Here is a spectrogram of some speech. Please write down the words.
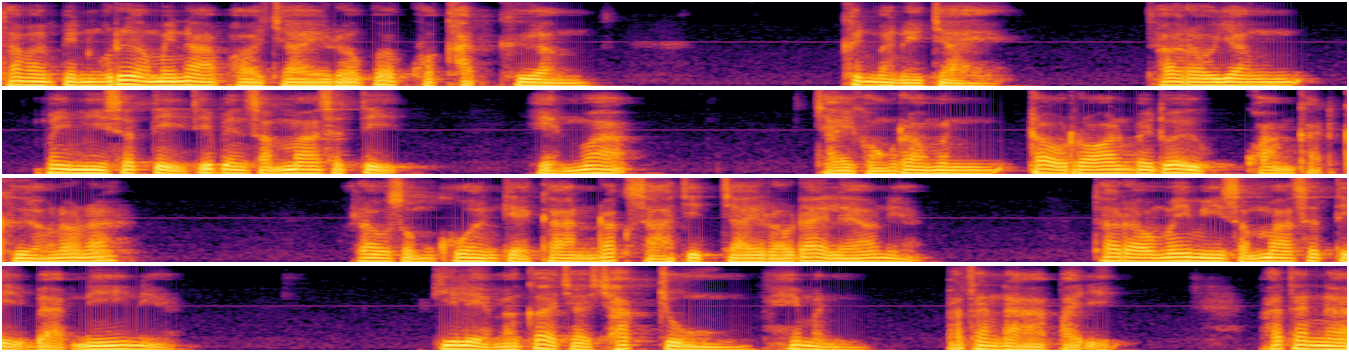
ถ้ามันเป็นเรื่องไม่น่าพอใจเราก็ขวขัดเคือง ขึ้นมาในใจ ถ้าเรายังไม่มีสติที่เป็นสัมมาสติ เห็นว่า ใจของเรามันเร่าร้อนไปด้วยความขัดเคืองแล้วนะ เราสมควรแก่การรักษาจิตใจเราได้แล้วเนี่ย ถ้าเราไม่มีสัมมาสติแบบนี้เนี่ย กิเลสมันก็จะชักจูงให้มันพัฒนาไปอีก พัฒนา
